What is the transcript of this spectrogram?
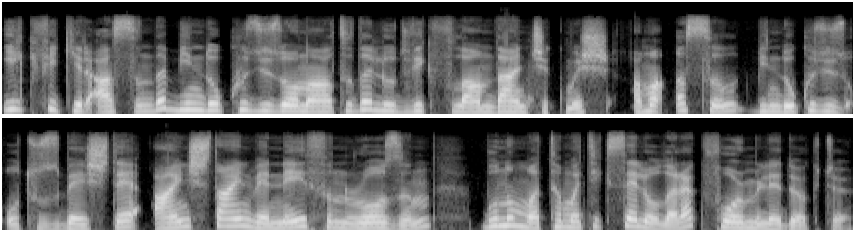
İlk fikir aslında 1916'da Ludwig Flam'dan çıkmış ama asıl 1935'te Einstein ve Nathan Rosen bunu matematiksel olarak formüle döktü.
